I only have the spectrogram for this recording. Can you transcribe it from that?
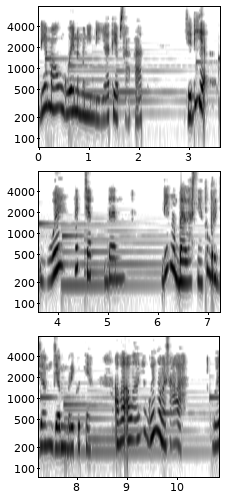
dia mau gue nemenin dia tiap saat. Jadi ya gue ngechat dan dia ngebalasnya tuh berjam-jam berikutnya. Awal-awalnya gue nggak masalah gue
